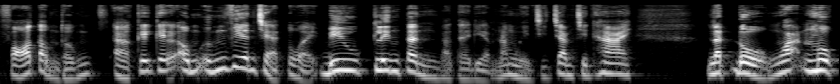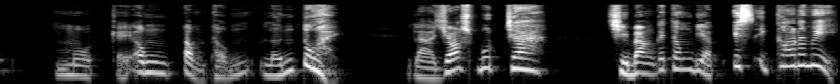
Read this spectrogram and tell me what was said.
phó tổng thống, à, cái, cái ông ứng viên trẻ tuổi Bill Clinton vào thời điểm năm 1992 lật đổ ngoạn mục một cái ông tổng thống lớn tuổi là George Bush cha chỉ bằng cái thông điệp It's economy.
